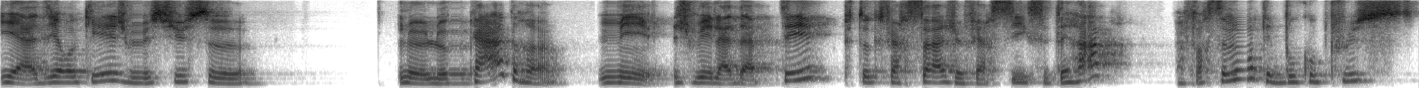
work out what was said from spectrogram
et à dire, OK, je vais suivre ce, le, le cadre, mais je vais l'adapter. Plutôt que faire ça, je vais faire ci, etc. Bah forcément, tu es beaucoup plus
